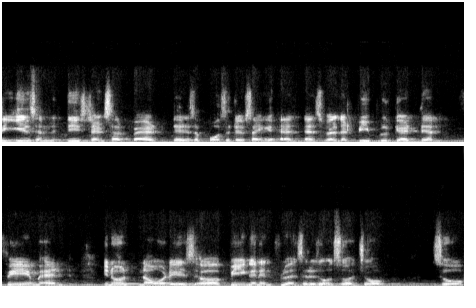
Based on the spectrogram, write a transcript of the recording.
reels and these trends are bad. There is a positive side as, as well that people get their fame and you know nowadays uh, being an influencer is also a job so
